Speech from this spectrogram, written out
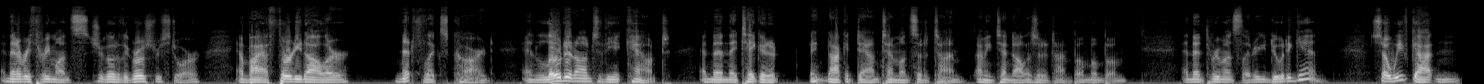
And then every three months, she'll go to the grocery store and buy a thirty dollar Netflix card and load it onto the account. And then they take it, they knock it down ten months at a time. I mean, ten dollars at a time. Boom, boom, boom. And then three months later, you do it again. So we've gotten,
